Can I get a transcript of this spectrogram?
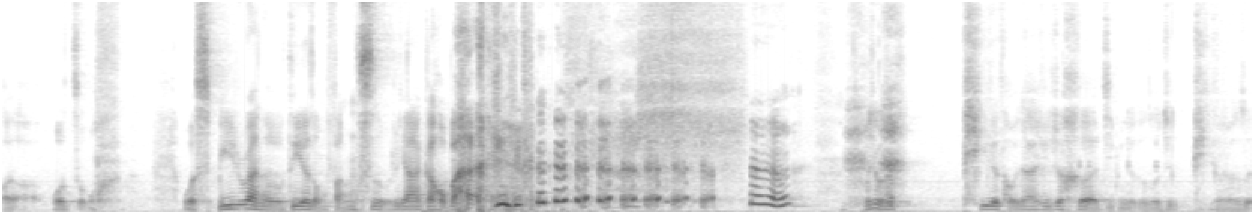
呃我走我 speed run 的第二种方式，我就跟他告白，嗯而且我就劈着头下去，就喝了几瓶酒之后就劈头就说，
